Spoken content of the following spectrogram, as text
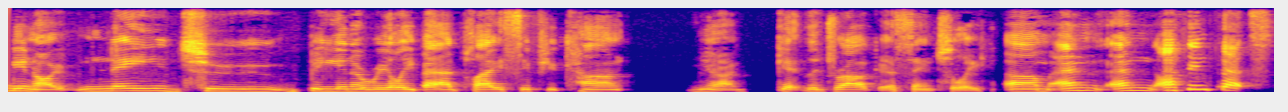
you know need to be in a really bad place if you can't you know get the drug essentially um, and and i think that's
